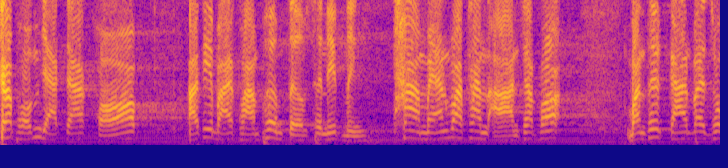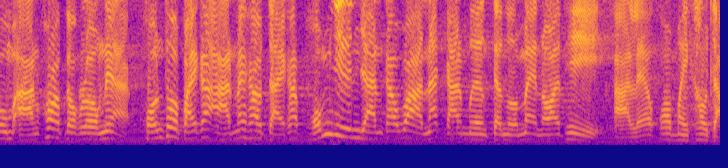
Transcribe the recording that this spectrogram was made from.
กระผมอยากจะขออธิบายความเพิ่มเติมสักนิดหนึ่ง ถ้าแม้นว่าท่านอ่านเฉพาะบันทึกการประชุมอ่านข้อตกลงเนี่ยคนทั่วไปก็อ่านไม่เข้าใจครับ ผมยืนยันครับว่านักการเมืองจำนวนไม่น้อยที่อ่านแล้วก็ไม่เข้าใจ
